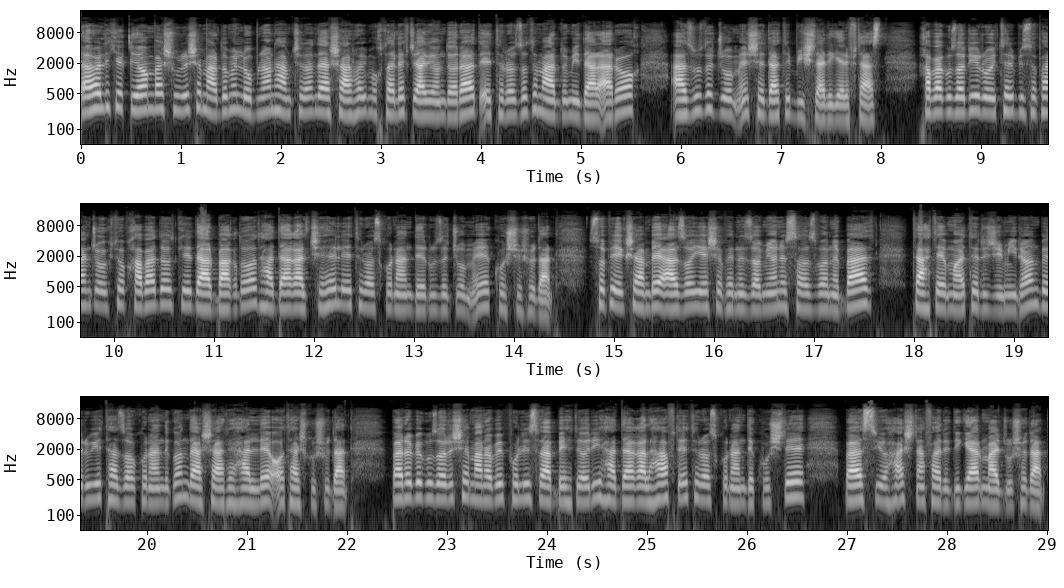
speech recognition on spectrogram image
در حالی که قیام و شورش مردم لبنان همچنان در شهرهای مختلف جریان دارد اعتراضات مردمی در عراق از روز جمعه شدت بیشتری گرفته است. خبرگزاری رویتر 25 اکتبر خبر داد که در بغداد حداقل چهل اعتراض کننده روز جمعه کشته شدند. صبح یکشنبه اعضای شبه نظامیان سازمان بدر تحت حمایت رژیم ایران به روی تظاهر کنندگان در شهر حله آتش گشودند. بنا به گزارش منابع پلیس و بهداری حداقل هفت اعتراض کننده کشته و 38 نفر دیگر مجروح شدند.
